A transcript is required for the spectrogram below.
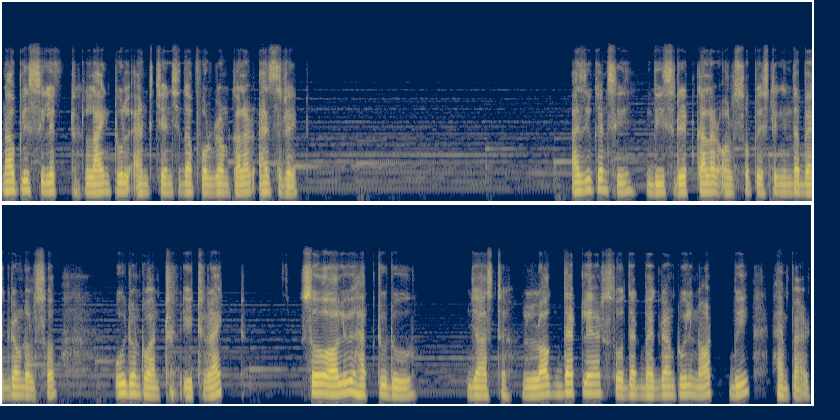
Now please select line tool and change the foreground color as red. As you can see, this red color also pasting in the background also. We don't want it, right? So all you have to do, just lock that layer so that background will not be hampered.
